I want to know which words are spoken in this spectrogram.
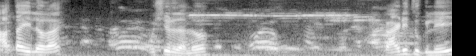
आता येईल काय? उशीर झालो. गाडी चुकली.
